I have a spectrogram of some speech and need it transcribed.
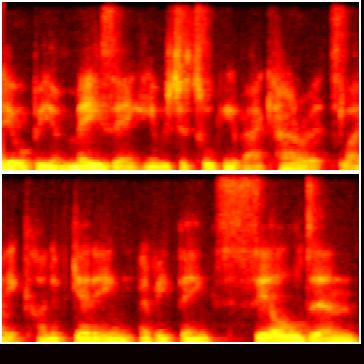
it would be amazing. He was just talking about carrots, like kind of getting everything sealed and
